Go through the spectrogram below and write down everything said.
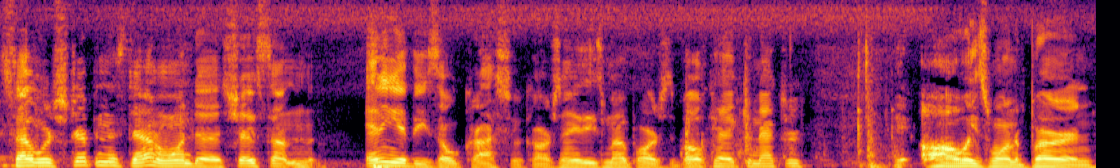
So we're stripping this down. I wanted to show something. Any of these old Chrysler cars, any of these Mopars, the bulkhead connector, they always want to burn.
